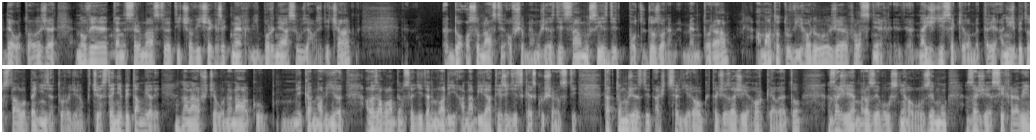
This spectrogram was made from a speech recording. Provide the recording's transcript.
jde o to, že nově ten 17-letý človíček řekne, výborně, já si udělám řidičák, do 18 ovšem nemůže jezdit sám, musí jezdit pod dozorem mentora a má to tu výhodu, že vlastně najíždí se kilometry, aniž by to stálo peníze tu rodinu, protože stejně by tam jeli na návštěvu, na nákup, někam na výlet, ale za volantem sedí ten mladý a nabírá ty řidičské zkušenosti. Tak to může jezdit až celý rok, takže zažije horké léto, zažije mrazivou sněhovou zimu, zažije sichravý,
